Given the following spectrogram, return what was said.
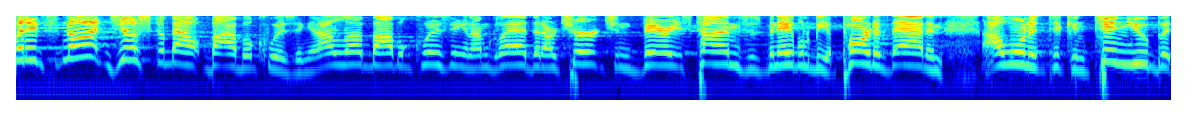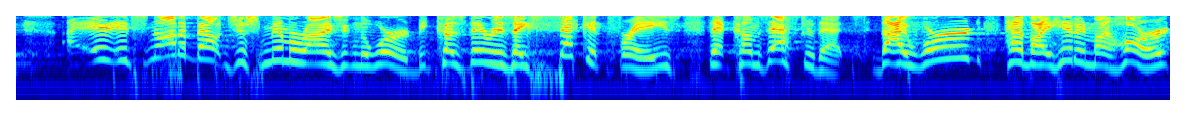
But it's not just about Bible quizzing. And I love Bible quizzing, and I'm glad that our church in various times has been able to be a part of that, and I want it to continue. But it's not about just memorizing the word because there is a second phrase that comes after that. Thy word have I hid in my heart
